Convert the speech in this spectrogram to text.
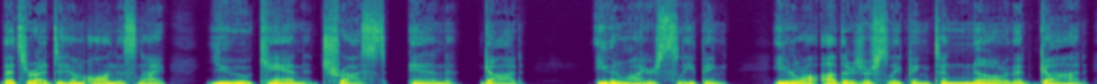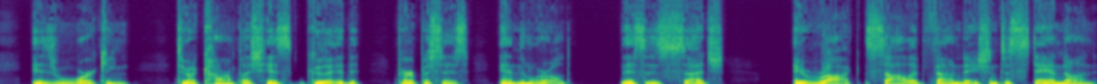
that's read to him on this night. You can trust in God, even while you're sleeping, even while others are sleeping, to know that God is working to accomplish his good purposes in the world. This is such a rock solid foundation to stand on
